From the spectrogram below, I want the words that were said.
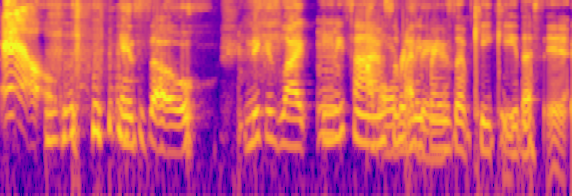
hell. and so Nick is like, mm, Anytime I'm somebody there. brings up Kiki, that's it.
